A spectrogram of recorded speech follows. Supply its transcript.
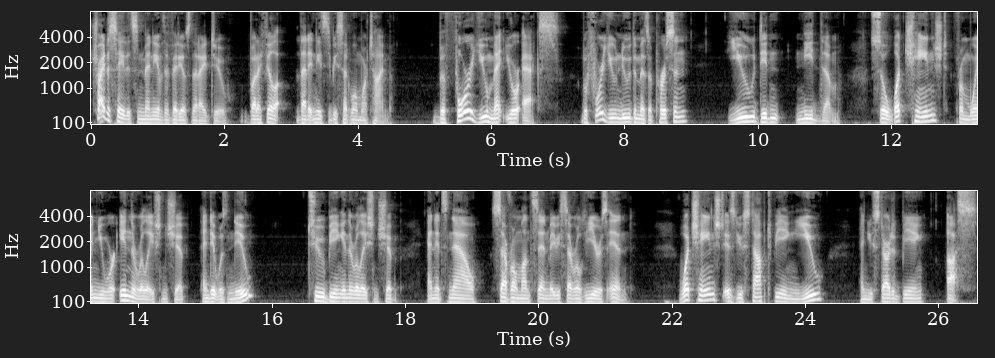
try to say this in many of the videos that I do, but I feel that it needs to be said one more time. Before you met your ex, before you knew them as a person, you didn't need them. So, what changed from when you were in the relationship and it was new to being in the relationship and it's now several months in, maybe several years in? What changed is you stopped being you and you started being us.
